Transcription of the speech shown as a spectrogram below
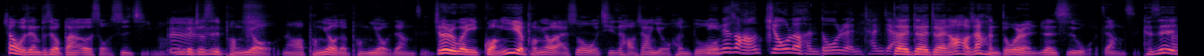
像我之前不是有办二手市集嘛，嗯、那个就是朋友，然后朋友的朋友这样子。就是如果以广义的朋友来说，我其实好像有很多，你那时候好像揪了很多人参加，对对对，然后好像很多人认识我这样子。可是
